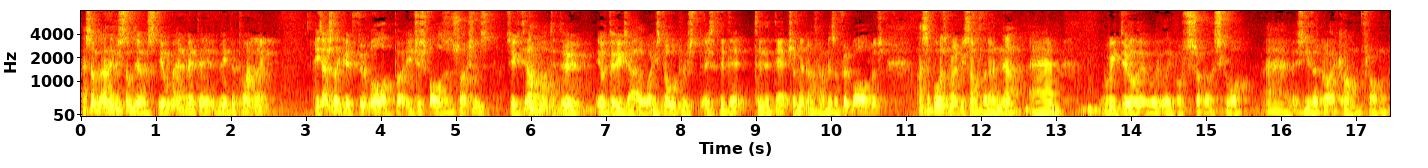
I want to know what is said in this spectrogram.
I think it was somebody on Steelman made the made the point like he's actually a good footballer, but he just follows instructions. So you can tell him what to do, he'll do exactly what he's told, which is to, de- to the detriment of him as a footballer. Which I suppose there might be something in there. Um, we do look, like we'll struggle to score. Um, it's either got to come from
